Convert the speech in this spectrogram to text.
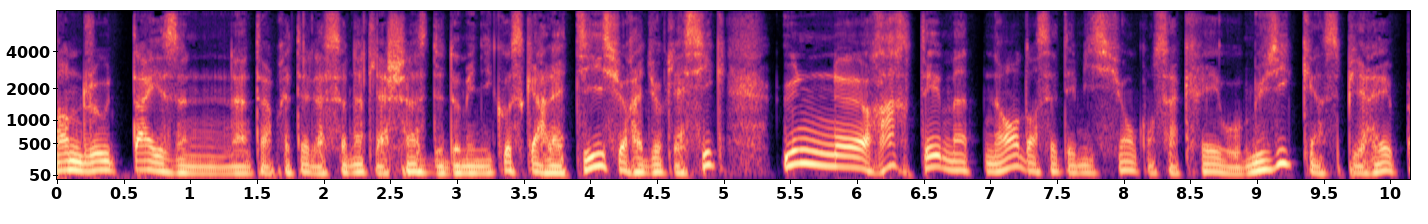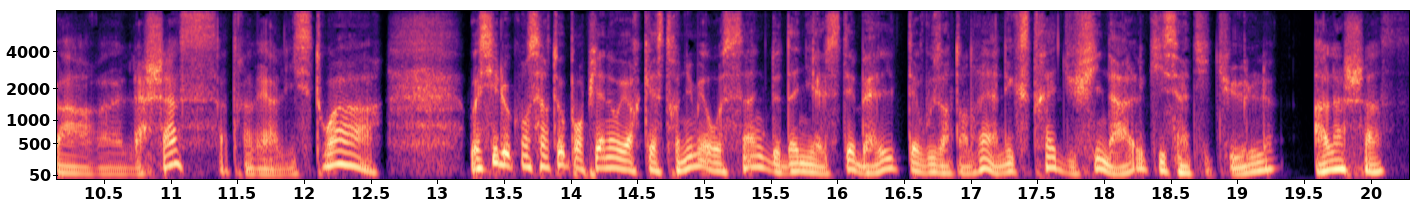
Andrew Tyson interprétait la sonate La chasse de Domenico Scarlatti sur Radio Classique. Une rareté maintenant dans cette émission consacrée aux musiques inspirées par la chasse à travers l'histoire. Voici le concerto pour piano et orchestre numéro 5 de Daniel Stebelt. Vous entendrez un extrait du final qui s'intitule À la chasse.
